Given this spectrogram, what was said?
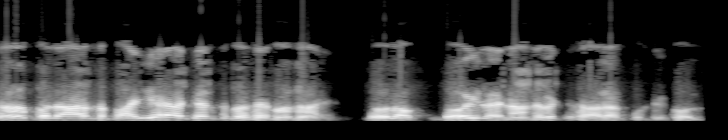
ਨਾਮ ਪਦਾਰਥ ਪਾਈਏ ਅਚਿੰਤ ਬਸੇ ਬਣਾਏ ਦੋ ਲੋਕ ਦੋ ਹੀ ਲਾਈਨਾਂ ਦੇ ਵਿੱਚ ਸਾਰਾ ਕੁੱਡੀ ਖੋਲਦੀ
